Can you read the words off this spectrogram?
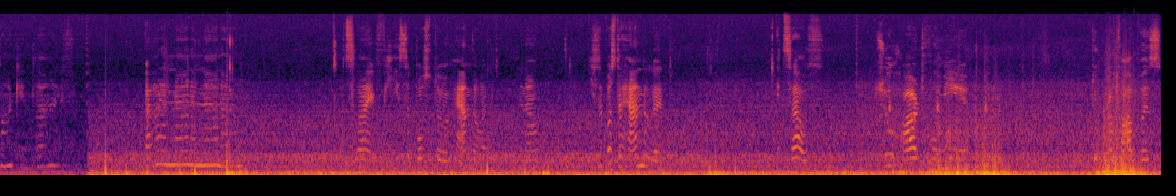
fucking life. Life. He's supposed to handle it, you know? He's supposed to handle it itself too hard for me to broke up with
